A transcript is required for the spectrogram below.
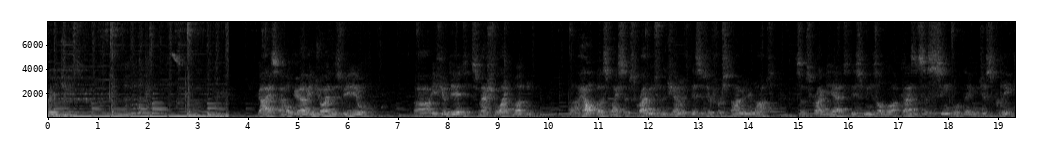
grated cheese. Guys, I hope you have enjoyed this video. Uh, if you did, smash the like button. Uh, help us by subscribing to the channel. If this is your first time and you're not subscribed yet, this means a lot. Guys, it's a simple thing. You just click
